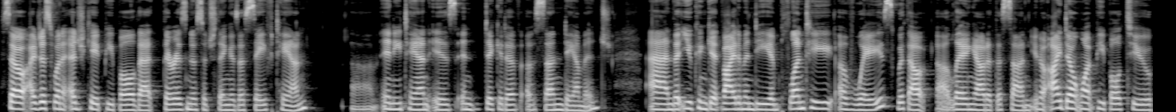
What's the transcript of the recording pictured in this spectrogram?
So I just want to educate people that there is no such thing as a safe tan. Um, any tan is indicative of sun damage, and that you can get vitamin D in plenty of ways without uh, laying out at the sun. You know, I don't want people to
